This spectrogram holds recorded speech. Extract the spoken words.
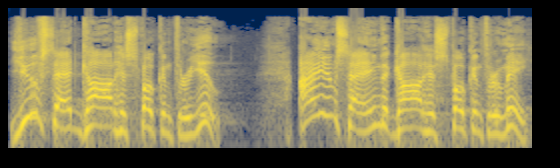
You've said God has spoken through you. I am saying that God has spoken through me.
